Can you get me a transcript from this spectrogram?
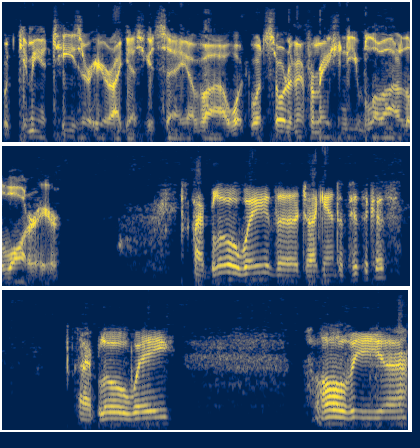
what? Give me a teaser here, I guess you could say, of uh, what what sort of information do you blow out of the water here? I blow away the Gigantopithecus. I blow away all the uh,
